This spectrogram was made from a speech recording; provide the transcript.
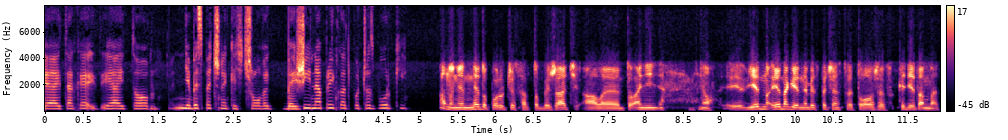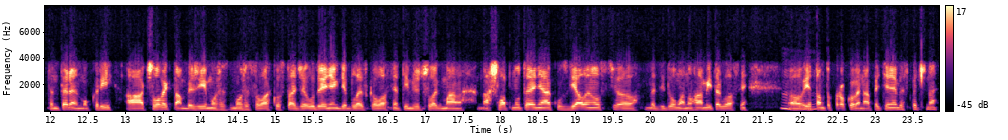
je, aj také, je aj to nebezpečné, keď človek beží napríklad počas búrky? Áno, nedoporučuje sa to bežať, ale to ani... No, jedno, jednak je nebezpečenstve to, že keď je tam ten terén mokrý a človek tam beží, môže, môže sa ľahko stať, že udrie niekde blesk vlastne tým, že človek má našlapnuté nejakú vzdialenosť eh, medzi dvoma nohami, tak vlastne Mm-hmm. Je tam to krokové napätie nebezpečné,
